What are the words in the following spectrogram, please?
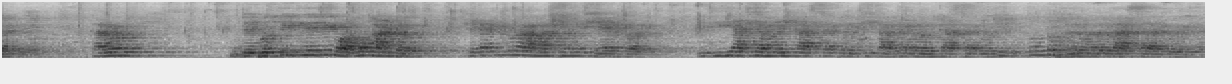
লাগল। কারণ যে প্রত্যেক দিনের যে কর্মকাণ্ড, সেটা কিন্তু আমার সঙ্গে শেয়ার করে। দিদি আজকে আমরা এই কাজটা করেছি, কালকে আমরা ওই কাজটা করেছি, অত্যন্ত ভালো ভালো কাজ তারা করে থাকে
